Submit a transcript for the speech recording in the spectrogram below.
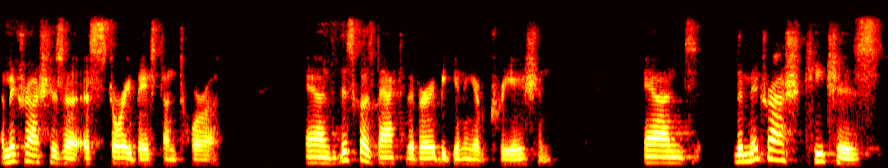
A midrash is a, a story based on Torah. And this goes back to the very beginning of creation. And the midrash teaches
